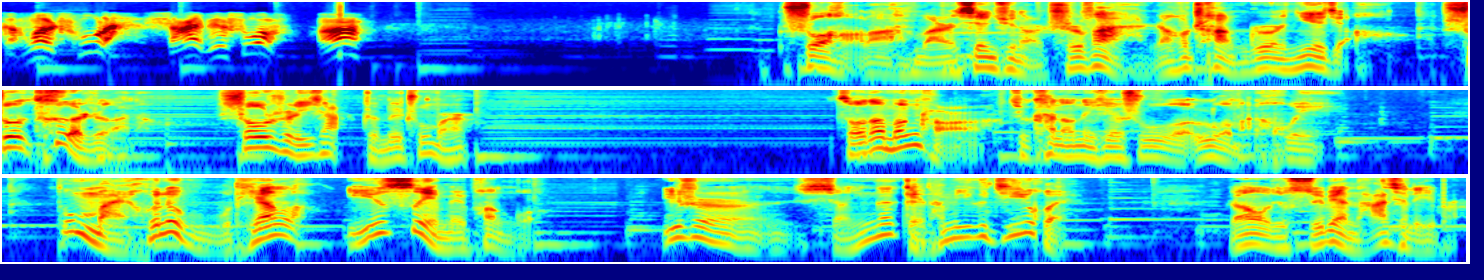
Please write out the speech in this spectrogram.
赶快出来，啥也别说了啊！说好了，晚上先去哪儿吃饭，然后唱歌、捏脚，说的特热闹。收拾了一下，准备出门。走到门口，就看到那些书落满了灰，都买回来五天了，一次也没碰过。于是想应该给他们一个机会，然后我就随便拿起了一本，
